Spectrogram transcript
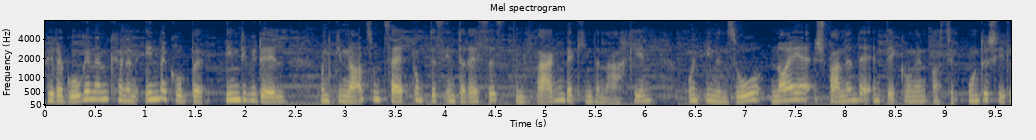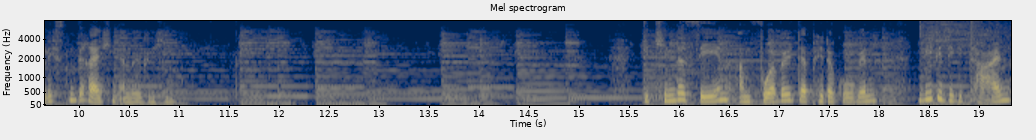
Pädagoginnen können in der Gruppe individuell und genau zum Zeitpunkt des Interesses den Fragen der Kinder nachgehen und ihnen so neue, spannende Entdeckungen aus den unterschiedlichsten Bereichen ermöglichen. Die Kinder sehen am Vorbild der Pädagogin, wie die digitalen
